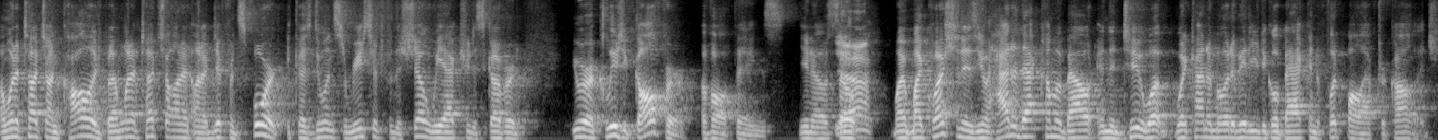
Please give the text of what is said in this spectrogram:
I want to touch on college, but I want to touch on it on a different sport because doing some research for the show, we actually discovered you were a collegiate golfer of all things, you know. So yeah. my, my question is, you know, how did that come about? And then two, what what kind of motivated you to go back into football after college?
